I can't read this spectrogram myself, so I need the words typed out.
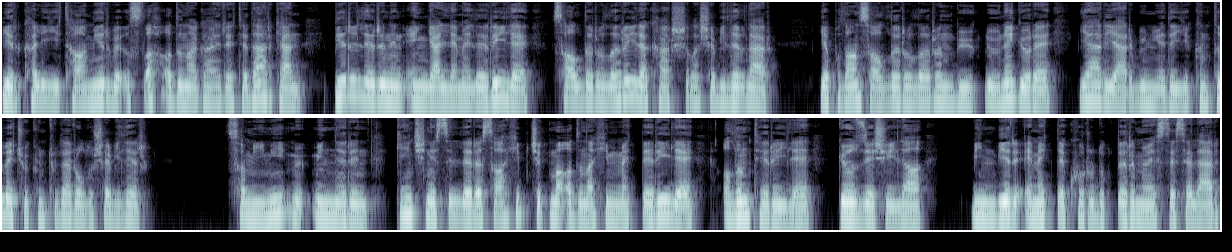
bir kaleyi tamir ve ıslah adına gayret ederken birilerinin engellemeleriyle, saldırılarıyla karşılaşabilirler. Yapılan saldırıların büyüklüğüne göre yer yer bünyede yıkıntı ve çöküntüler oluşabilir. Samimi müminlerin genç nesillere sahip çıkma adına himmetleriyle, alın teriyle, gözyaşıyla, binbir emekle korudukları müesseseler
